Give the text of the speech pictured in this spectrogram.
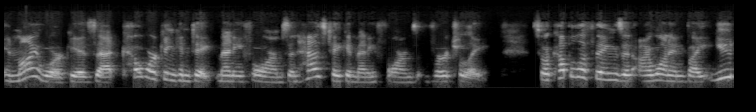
in my work is that co-working can take many forms and has taken many forms virtually. So a couple of things that I want to invite you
